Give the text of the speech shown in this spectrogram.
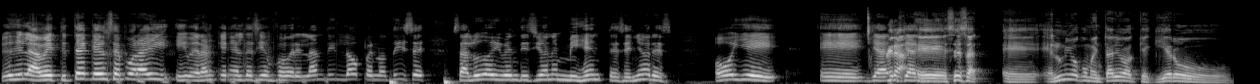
Yo sí la bestia. Ustedes quédense por ahí y verán quién es el de Cienfuegos. Landy López nos dice: Saludos y bendiciones, mi gente, señores. Oye, eh, ya, Mira, ya- eh, César, eh, el único comentario que quiero,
